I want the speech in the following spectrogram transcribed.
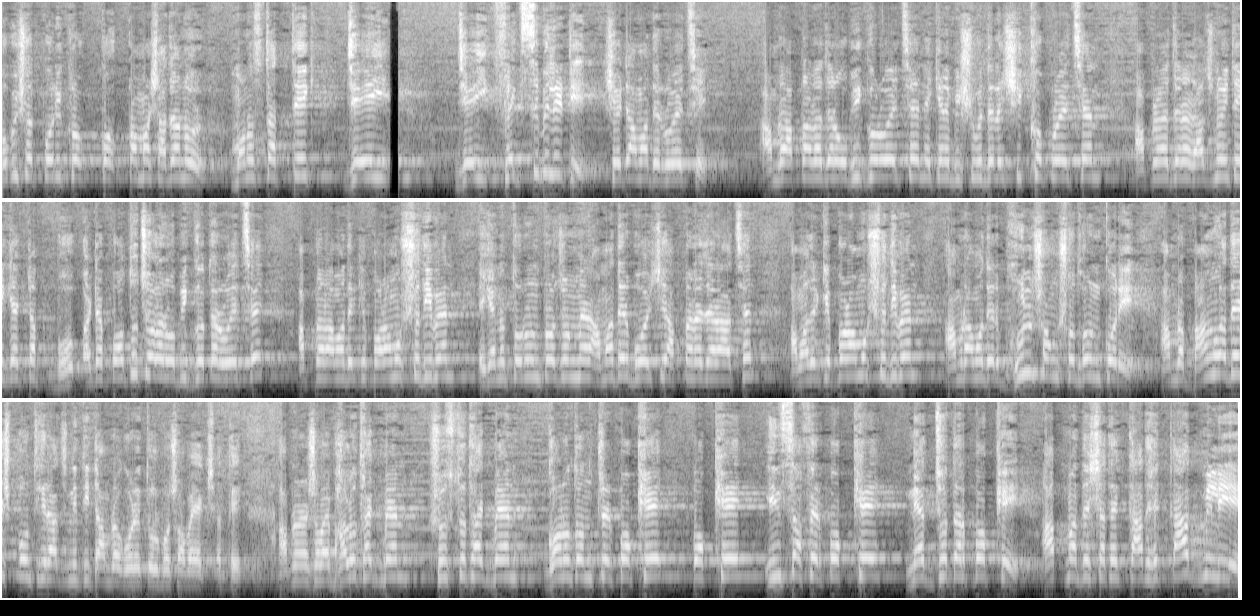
ভবিষ্যৎ পরিক্রমা সাজানোর মনস্তাত্ত্বিক যেই যেই ফ্লেক্সিবিলিটি সেটা আমাদের রয়েছে। আমরা আপনারা যারা অভিজ্ঞ রয়েছেন, এখানে বিশ্ববিদ্যালয়ের শিক্ষক রয়েছেন, আপনারা যারা রাজনৈতিক একটা একটা পথ চলার অভিজ্ঞতা রয়েছে, আপনারা আমাদেরকে পরামর্শ দিবেন। এখানে তরুণ প্রজন্মের আমাদের বয়সী আপনারা যারা আছেন, আমাদেরকে পরামর্শ দিবেন। আমরা আমাদের ভুল সংশোধন করে আমরা বাংলাদেশপন্থী রাজনীতিটা আমরা গড়ে তুলবো সবাই একসাথে। আপনারা সবাই ভালো থাকবেন, সুস্থ থাকবেন, গণতন্ত্রের পক্ষে পক্ষে, ইনসাফের পক্ষে, ন্যায্যতার পক্ষে, আপনাদের সাথে কাঁধে কাঁধ মিলিয়ে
